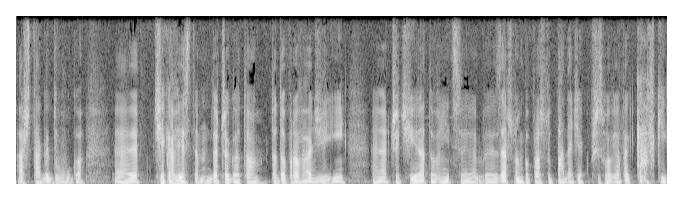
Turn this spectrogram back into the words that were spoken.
aż tak długo. E, ciekaw jestem, do czego to, to doprowadzi i e, czy ci ratownicy e, zaczną po prostu padać jak przysłowiowe kawki,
